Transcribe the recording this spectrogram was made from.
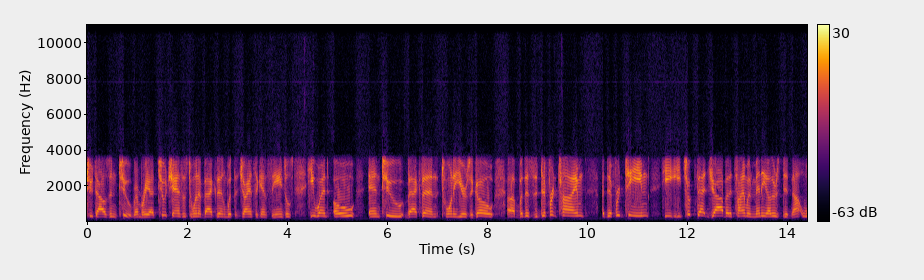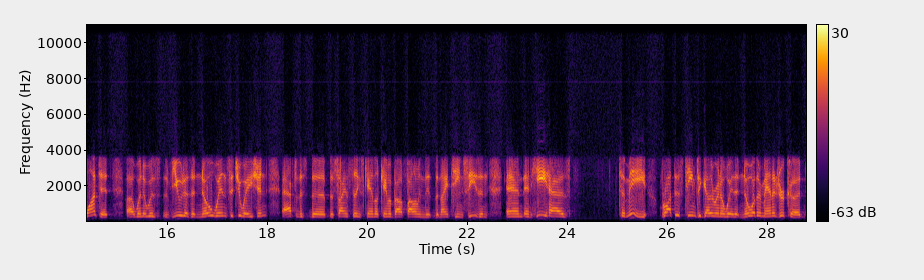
2002. Remember, he had two chances to win it back then with the Giants against the Angels. He went 0 and 2 back then, 20 years ago. Uh, but this is a different time a different team. He he took that job at a time when many others did not want it, uh, when it was viewed as a no-win situation after the the, the sign stealing scandal came about following the, the 19 season, and and he has to me, brought this team together in a way that no other manager could,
